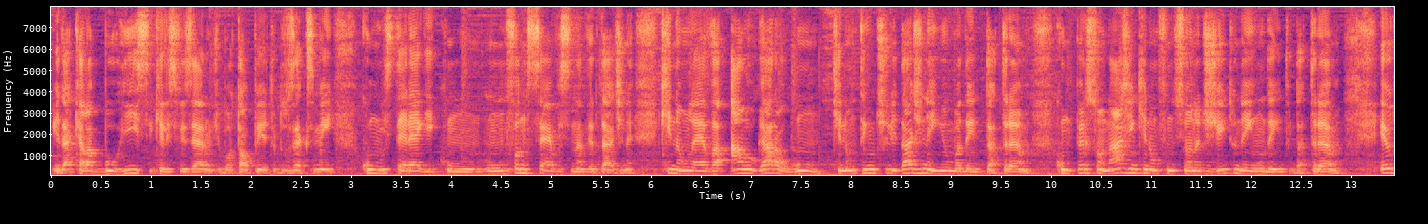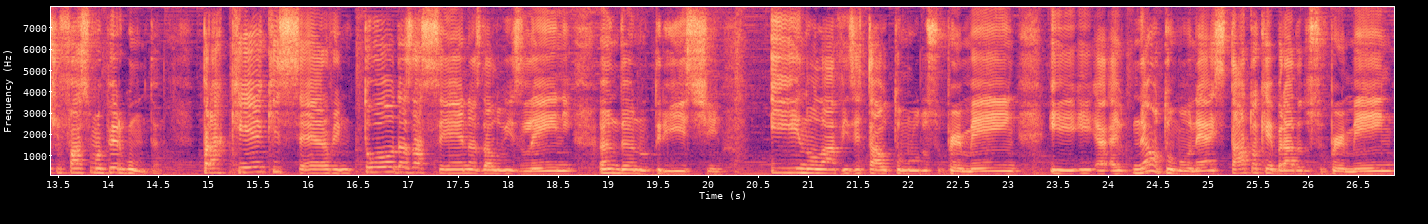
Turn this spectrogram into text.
e daquela burrice que eles fizeram de botar o Pietro dos X-Men com um easter egg, com um fanservice, na verdade, né? Que não leva a lugar algum, que não tem utilidade nenhuma dentro da trama, com um personagem que não funciona de jeito nenhum dentro da trama, eu te faço uma pergunta. Pra que que servem todas as cenas da Louise Lane andando triste, indo lá visitar o túmulo do Superman e, e é, é, não é o túmulo, né? A estátua quebrada do Superman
